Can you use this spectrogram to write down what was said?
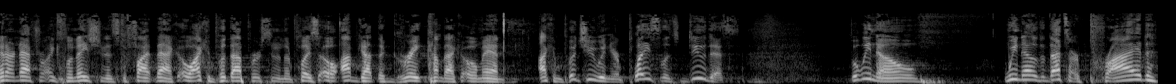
And our natural inclination is to fight back. Oh, I can put that person in their place. Oh, I've got the great comeback. Oh man, I can put you in your place. Let's do this. But we know, we know that that's our pride.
